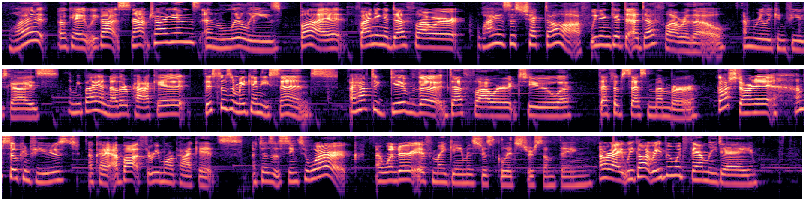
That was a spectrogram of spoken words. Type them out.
What? Okay, we got snapdragons and lilies, but finding a death flower, why is this checked off? We didn't get a death flower though. I'm really confused, guys. Let me buy another packet. This doesn't make any sense. I have to give the death flower to Death Obsessed member. Gosh darn it. I'm so confused. Okay, I bought three more packets. It doesn't seem to work. I wonder if my game is just glitched or something. All right, we got Ravenwood Family Day.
